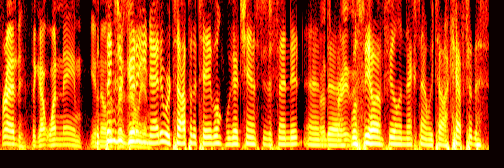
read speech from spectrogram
Fred, they got one name. You but know, things are good at Brazilian. United. We're top of the table. We got a chance to defend it, and That's uh, crazy. we'll see how I'm feeling next time we talk after this.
